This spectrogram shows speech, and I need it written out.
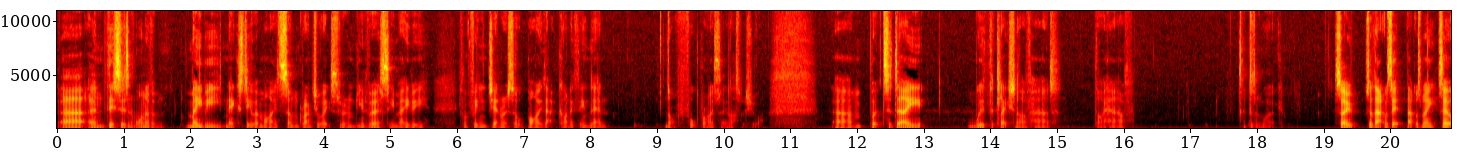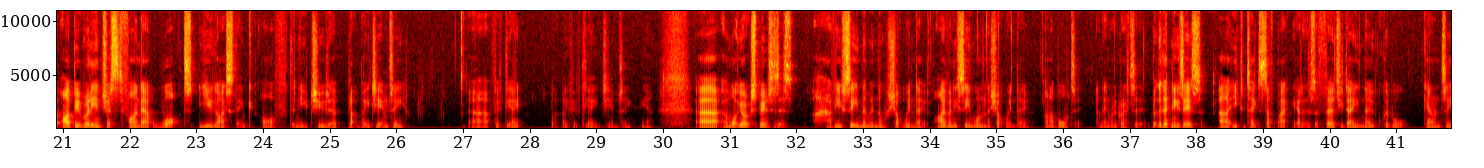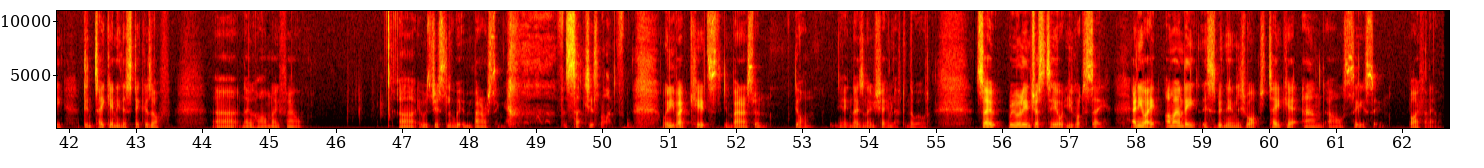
Uh, and this isn't one of them. Maybe next year when my son graduates from university, maybe if I'm feeling generous, I'll buy that kind of thing then. Not for full price, though, that's for sure. Um, but today, with the collection I've had, that I have, it doesn't work. So, so that was it. That was me. So I'd be really interested to find out what you guys think of the new Tudor Black Bay GMT uh, 58, Black Bay 58 GMT, yeah, uh, and what your experiences is. Have you seen them in the shop window? I've only seen one in the shop window, and I bought it and then regretted it. But the good news is, uh, you can take stuff back. Yeah, there's a 30 day no quibble guarantee. Didn't take any of the stickers off. Uh, no harm, no foul. Uh, it was just a little bit embarrassing. Such is life. When you've had kids, embarrassment gone. Yeah, there's no shame left in the world. So we're really interested to hear what you've got to say. Anyway, I'm Andy. This has been the English Watch. Take care, and I'll see you soon. Bye for now.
